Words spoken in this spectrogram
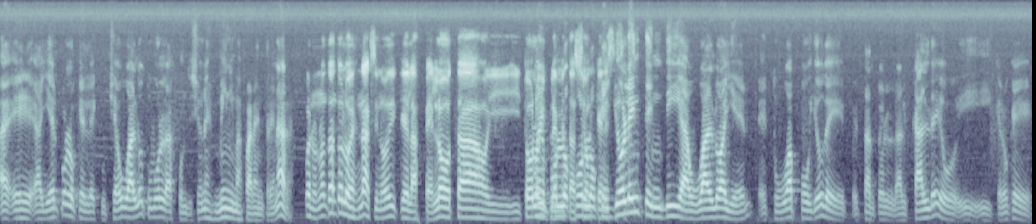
eh, ayer por lo que le escuché a Ubaldo tuvo las condiciones mínimas para entrenar. Bueno, no tanto los snacks, sino que las pelotas y, y todo Bueno, lo por lo, por lo que, yo le entendí a Ubaldo ayer, eh, tuvo apoyo de eh, tanto el alcalde o- y, y creo que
